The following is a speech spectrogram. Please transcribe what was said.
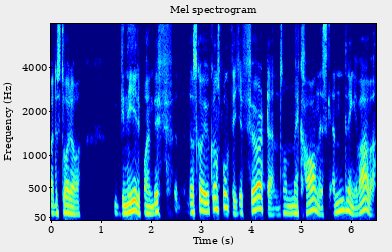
bare står og gnir på en biff, det skal i utgangspunktet ikke føre til en sånn mekanisk endring i vevet,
